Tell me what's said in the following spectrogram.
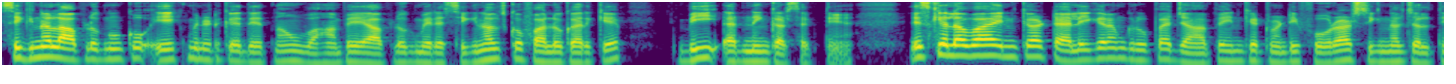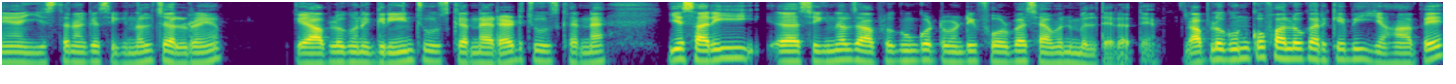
सिग्नल आप लोगों को एक मिनट के देता हूँ, वहाँ पर आप लोग मेरे सिग्नल्स को फॉलो करके भी अर्निंग कर सकते हैं। इसके अलावा इनका टेलीग्राम ग्रुप है, जहाँ पे इनके ट्वेंटी फोर आवर सिग्नल चलते हैं। इस तरह के सिग्नल चल रहे हैं कि आप लोगों ने ग्रीन चूज़ करना है रेड चूज़ करना है। ये सारी सिग्नल्स आप लोगों को ट्वेंटी फोर बाई सेवन मिलते रहते हैं। आप लोग उनको फॉलो करके भी यहाँ पर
